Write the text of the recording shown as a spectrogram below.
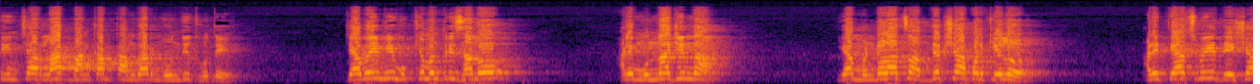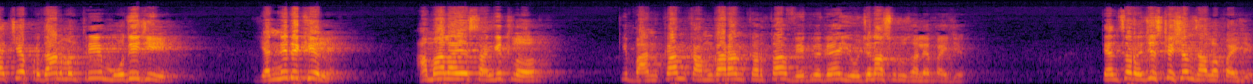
तीन चार लाख बांधकाम कामगार नोंदीत होते. ज्यावेळी मी मुख्यमंत्री झालो आणि मुन्नाजींना या मंडळाचं अध्यक्ष आपण केलं आणि त्याचवेळी देशाचे प्रधानमंत्री मोदीजी यांनी देखील आम्हाला हे सांगितलं की बांधकाम कामगारांकरता वेगवेगळ्या योजना सुरू झाल्या पाहिजेत. त्यांचं रजिस्ट्रेशन झालं पाहिजे.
